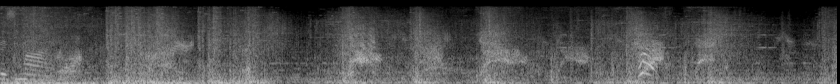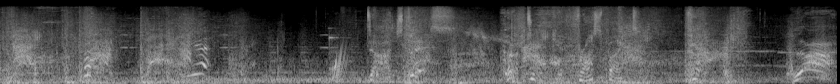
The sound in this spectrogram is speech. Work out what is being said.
Death is mine. Dodge this! Don't get frostbite! Ah!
